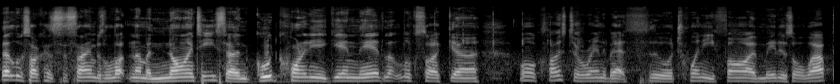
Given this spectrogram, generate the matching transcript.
That looks like it's the same as lot number 90, so in good quantity again there. That looks like, uh, well, close to around about 25 metres all up.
